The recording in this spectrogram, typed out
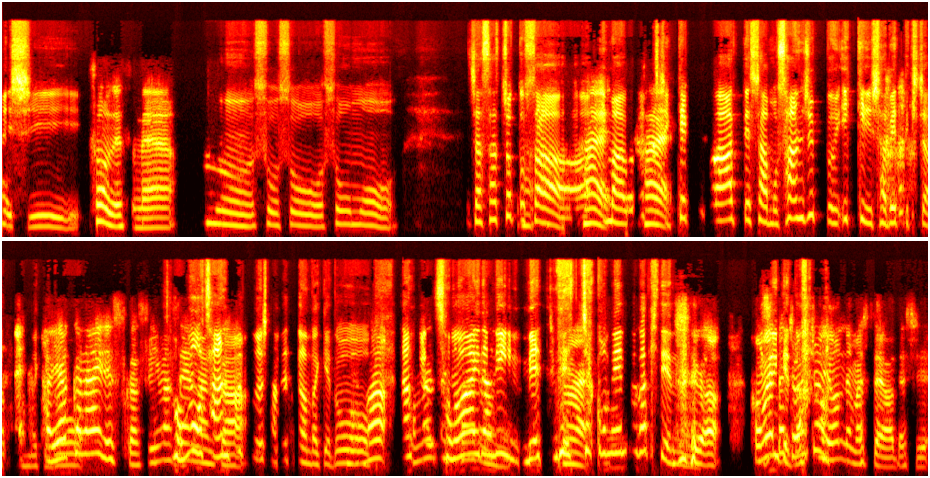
ないし。そうですね。うん、そうそう、そう思う。じゃあさ、ちょっとさ、はい、今、私、はい、結構あってさ、もう30分一気に喋ってきちゃったんだけど。早くないですかすいません。もう30分喋ったんだけど、なんかその間にめめっちゃコメントが来てんの。はい、コメントちょいちょい読んでましたよ、私。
